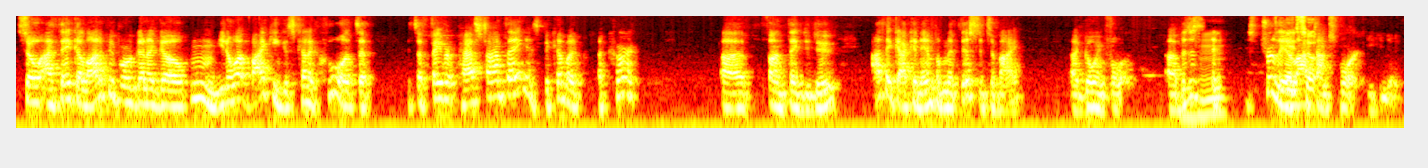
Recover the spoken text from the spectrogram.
so I think a lot of people are going to go, hmm, you know what, biking is kind of cool. It's a it's a favorite pastime thing. It's become a, a current uh, fun thing to do. I think I can implement this into my uh, going forward. Uh, but this, it's truly a Yeah, so- lifetime sport you can do.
